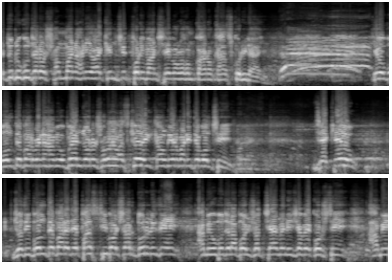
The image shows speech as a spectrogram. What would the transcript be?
এতটুকু যেন সম্মানহানি হয়, কিঞ্চিত পরিমাণ সেই রকম কোনো কাজ করি নাই। কেউ বলতে পারবে না, আমি ওপেন জনসভায় আজকে ওই কাউনিয়ার বাড়িতে বলছি যে কেউ যদি বলতে পারে যে পাঁচটি পয়সার দুর্নীতি আমি উপজেলা পরিষদ চেয়ারম্যান হিসেবে করছি, আমি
